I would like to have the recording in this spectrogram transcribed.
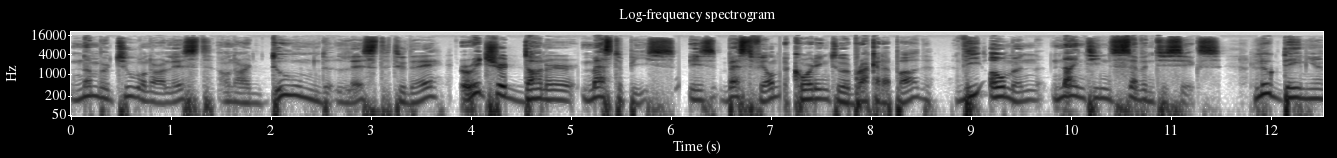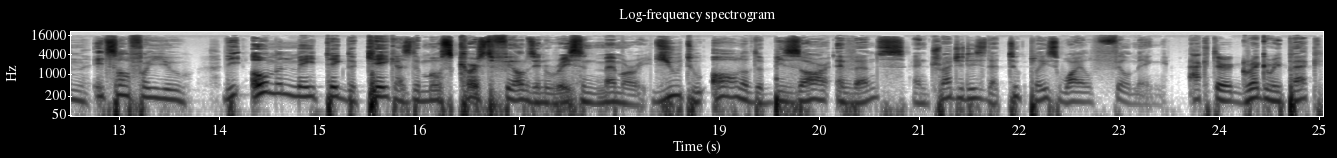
Number two on our list, on our doomed list today, Richard Donner masterpiece, is best film, according to Abracadapod, The Omen, 1976. Look, Damien, it's all for you. The Omen may take the cake as the most cursed films in recent memory, due to all of the bizarre events and tragedies that took place while filming. Actor Gregory Peck,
